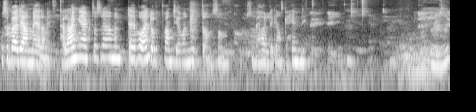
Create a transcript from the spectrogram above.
Och så började jag anmäla mig till talangjakt och sådär men det var ändå fram till jag var 19 som, som jag höll det ganska hemligt. Mm.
